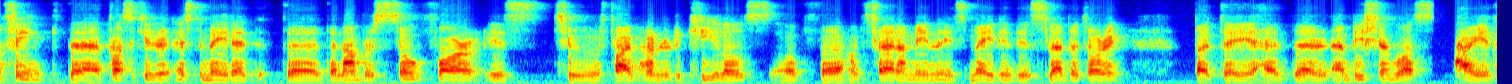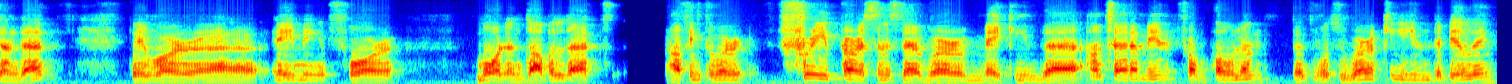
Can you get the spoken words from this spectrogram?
think the prosecutor estimated the, the numbers so far is to 500 kilos of uh, amphetamine is made in this laboratory, but they had their ambition was higher than that. They were uh, aiming for more than double that. I think there were three persons that were making the amphetamine from Poland that was working in the building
